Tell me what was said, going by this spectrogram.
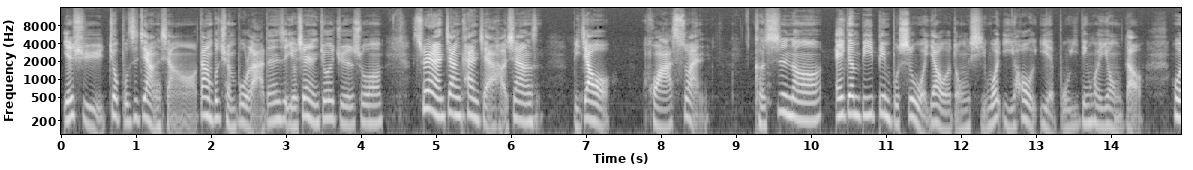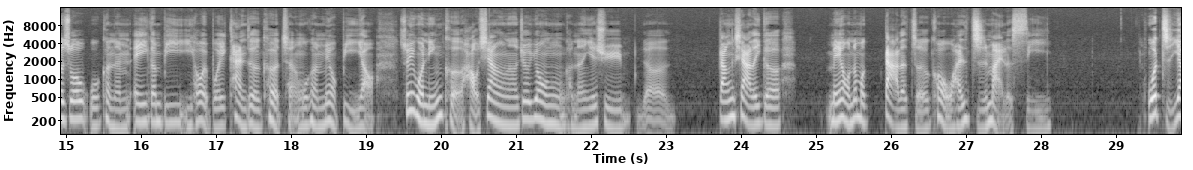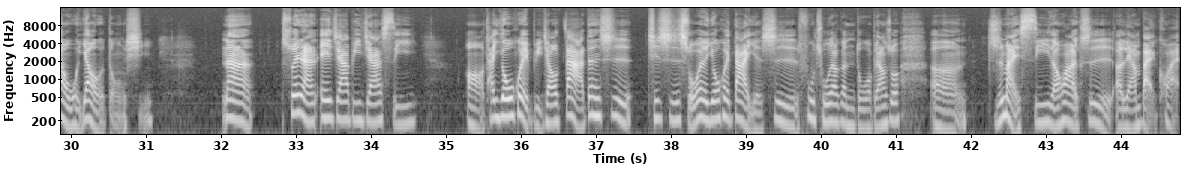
也许就不是这样想哦。当然不是全部啦，但是有些人就会觉得说，虽然这样看起来好像比较划算。可是呢，A 跟 B 并不是我要的东西，我以后也不一定会用到，或者说我可能 A 跟 B 以后也不会看这个课程，我可能没有必要，所以我宁可好像呢，就用可能也许呃当下的一个没有那么大的折扣，我还是只买了 C，我只要我要的东西。那虽然 A 加 B 加 C 哦、它优惠比较大，但是。其实所谓的优惠大也是付出要更多，比方说，呃，只买 C 的话是呃两百块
